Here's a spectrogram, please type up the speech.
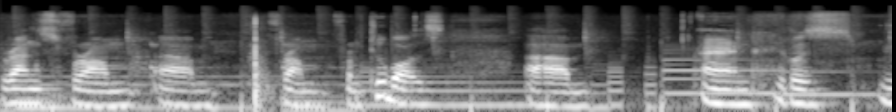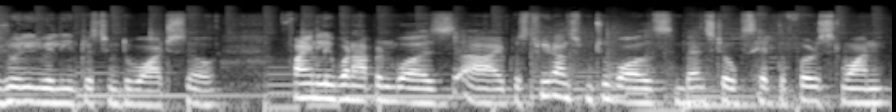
runs from um, from from two balls, um, and it was really really interesting to watch. So finally, what happened was uh, it was three runs from two balls. Ben Stokes hit the first one.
